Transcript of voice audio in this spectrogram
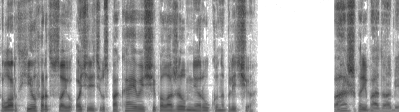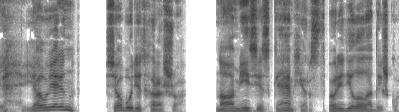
Лорд Хилфорд, в свою очередь, успокаивающе положил мне руку на плечо. «Ваше преподобие, я уверен, все будет хорошо. Но миссис Кэмхерст повредила лодыжку,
